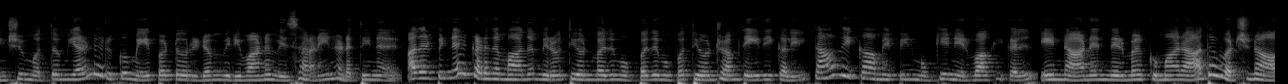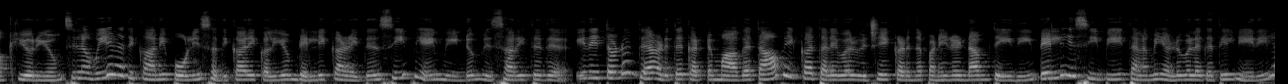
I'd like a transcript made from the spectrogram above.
என்று மொத்தம் இருநூறுக்கும் மேற்பட்டோரிடம் விரிவான விசாரணை நடத்தினர். அதன் பின்னர் கடந்த மாதம் இருபத்தி ஒன்பது முப்பது முப்பத்தி ஒன்றாம் தேதிகளில் தாவிக அமைப்பின் முக்கிய நிர்வாகிகள் என் ஆனந்த் நிர்மல் குமார் ஆதவ் அர்ச்சனா ஆகியோரையும் சில உயர் அதிகாரி போலீஸ் அதிகாரிகளையும் டெல்லிக்கு அழைத்து சிபிஐ மீண்டும் விசாரித்தது. இதைத் தொடர்ந்து அடுத்த கட்டமாக தாவிக தலைவர் விஜய் கடந்த பனிரெண்டாம் தேதி டெல்லி சிபிஐ தலைமை அலுவலகத்தில் நேரில்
